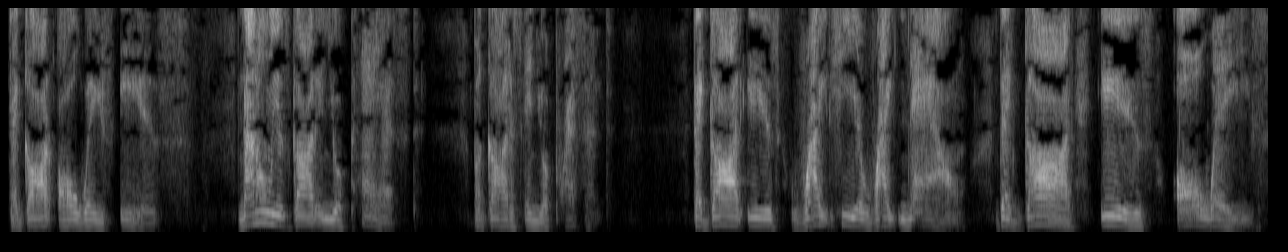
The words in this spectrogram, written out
that God always is. Not only is God in your past, but God is in your present that God is right here, right now, that God is always.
